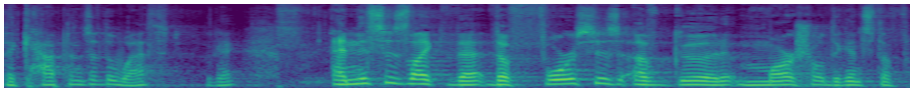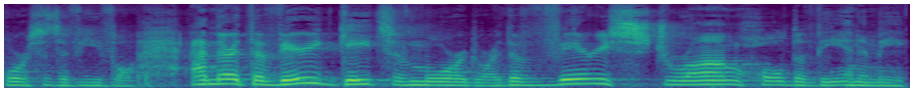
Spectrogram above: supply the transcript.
the Captains of the West, okay? And this is like the, the forces of good marshaled against the forces of evil. And they're at the very gates of Mordor, the very stronghold of the enemy.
